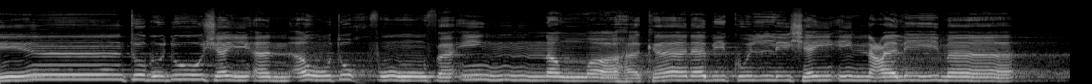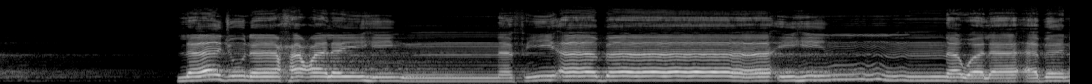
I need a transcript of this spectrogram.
إن تبدوا شيئا أو تخفوا فإن الله كان بكل شيء عليما. لا جناح عليهن في آبائهن ولا أبنائهن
